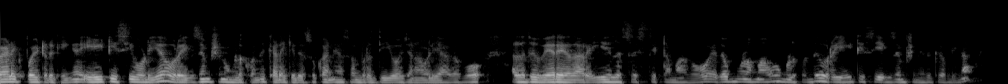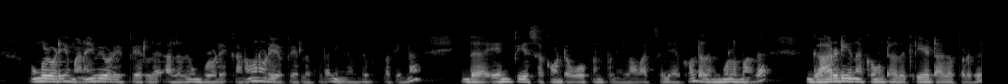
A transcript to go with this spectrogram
வேலைக்கு போயிட்டு இருக்கீங்க ஏடிசியோடைய ஒரு எக்ஸம்ஷன் உங்களுக்கு வந்து கிடைக்கிது. சுகன்யா சம்ருத்தி யோஜனா வழியாகவோ அல்லது வேறு ஏதாவது இஎல்எஸ்எஸ் திட்டமாகவோ எது மூலமாகவோ உங்களுக்கு வந்து ஒரு ஏடிசி எக்ஸம்ஷன் இருக்குது அப்படின்னா உங்களுடைய மனைவியோடைய பேரில் அல்லது உங்களுடைய கணவனுடைய பேரில் கூட நீங்கள் வந்து பார்த்தீங்கன்னா இந்த என்பிஎஸ் அக்கௌண்ட்டை ஓப்பன் பண்ணிடலாம். வாட்ஸ்அலி அக்கௌண்ட் அதன் மூலமாக கார்டியன் அக்கௌண்ட் அது கிரியேட் ஆகப்படுது.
